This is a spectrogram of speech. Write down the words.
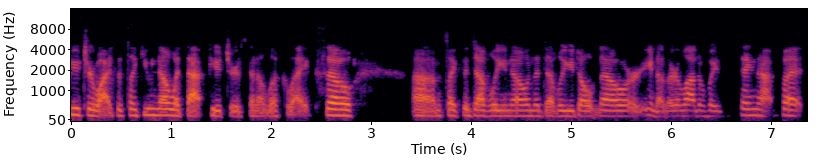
future wise. It's like you know what that future is going to look like. So um, it's like the devil you know and the devil you don't know, or you know, there are a lot of ways of saying that. But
